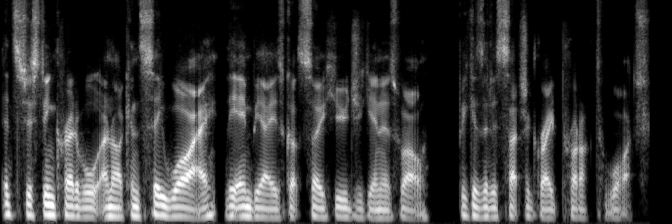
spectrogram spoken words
it's just incredible. And I can see why the NBA has got so huge again as well, because it is such a great product to watch,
